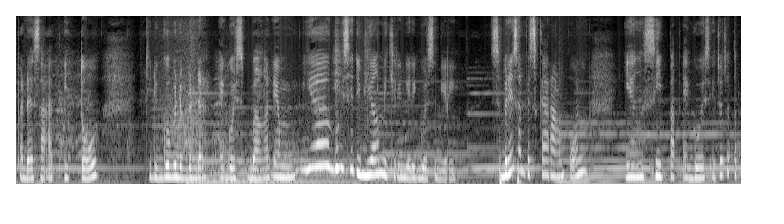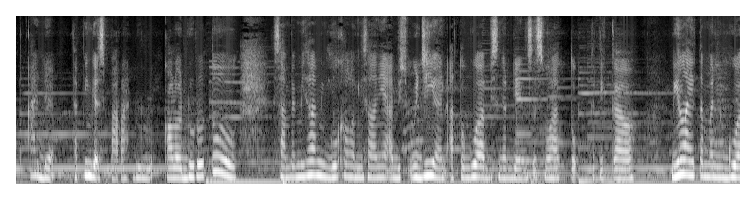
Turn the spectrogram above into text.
pada saat itu. Jadi gue bener-bener egois banget yang ya gue bisa dibilang mikirin diri gue sendiri. Sebenarnya sampai sekarang pun yang sifat egois itu tetap ada tapi nggak separah dulu. Kalau dulu tuh sampai misalnya gue kalau misalnya abis ujian atau gue abis ngerjain sesuatu ketika nilai temen gue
